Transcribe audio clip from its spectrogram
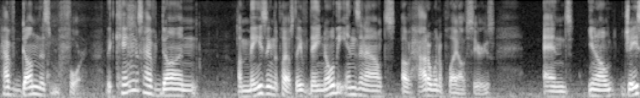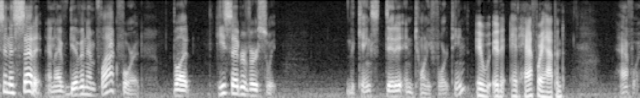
have done this before. The Kings have done amazing in the playoffs. They they know the ins and outs of how to win a playoff series, and you know Jason has said it, and I've given him flack for it, but he said reverse sweep. The Kings did it in 2014, It it, it halfway happened. halfway.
